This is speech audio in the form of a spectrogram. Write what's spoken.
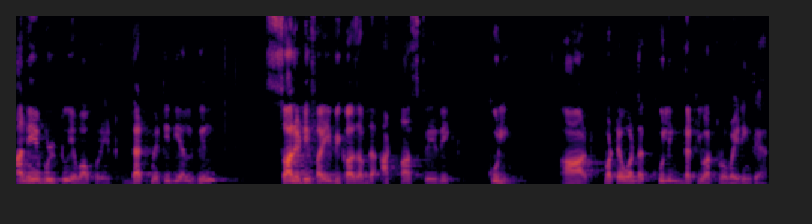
unable to evaporate. That material will solidify because of the atmospheric cooling or whatever the cooling that you are providing there.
